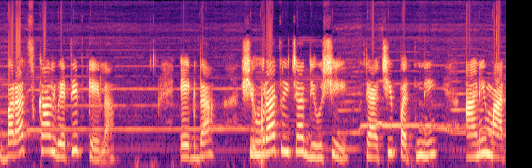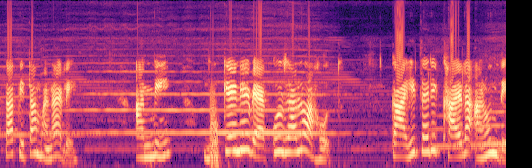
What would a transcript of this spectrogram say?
बराच काळ व्यतीत केला. एकदा शिवरात्रीच्या दिवशी त्याची पत्नी आणि माता पिता म्हणाले आम्ही भुकेने व्याकुळ झालो आहोत. काहीतरी खायला आणून दे.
